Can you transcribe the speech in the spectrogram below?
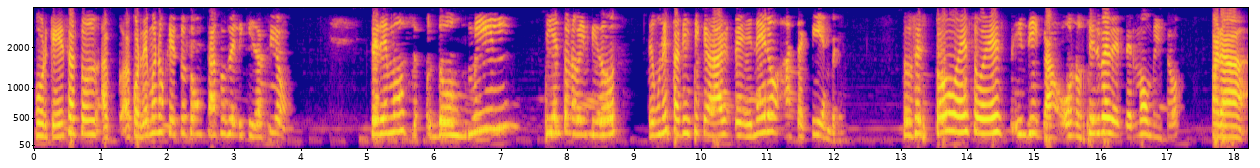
porque esas son, acordémonos que esos son casos de liquidación. Tenemos 2.192 de una estadística de enero a septiembre. Entonces, todo eso es indica o nos sirve de termómetro para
